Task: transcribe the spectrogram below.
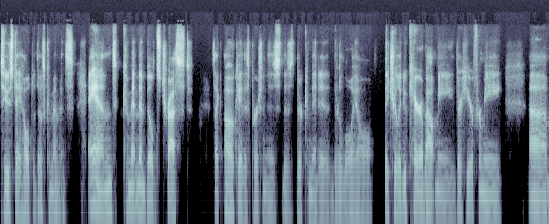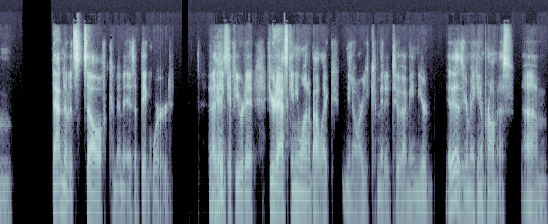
to stay hold of those commitments. And commitment builds trust. It's like oh okay this person is this they're committed they're loyal they truly do care about me they're here for me. Um that in of itself commitment is a big word i is. think if you were to if you were to ask anyone about like you know are you committed to it? i mean you're it is you're making a promise um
